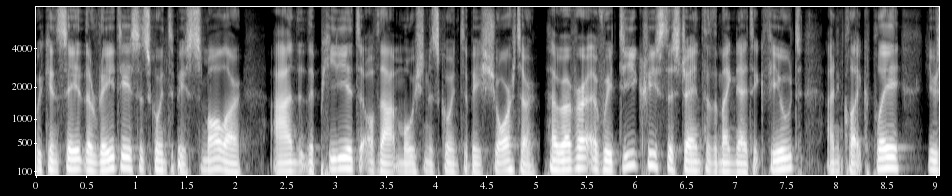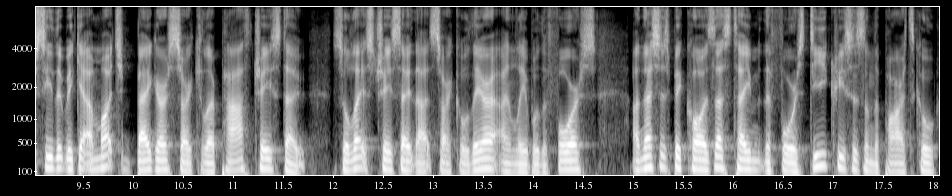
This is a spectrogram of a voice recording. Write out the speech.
We can say the radius is going to be smaller and the period of that motion is going to be shorter. However, if we decrease the strength of the magnetic field and click play, you'll see that we get a much bigger circular path traced out. So let's trace out that circle there and label the force. And this is because this time the force decreases on the particle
